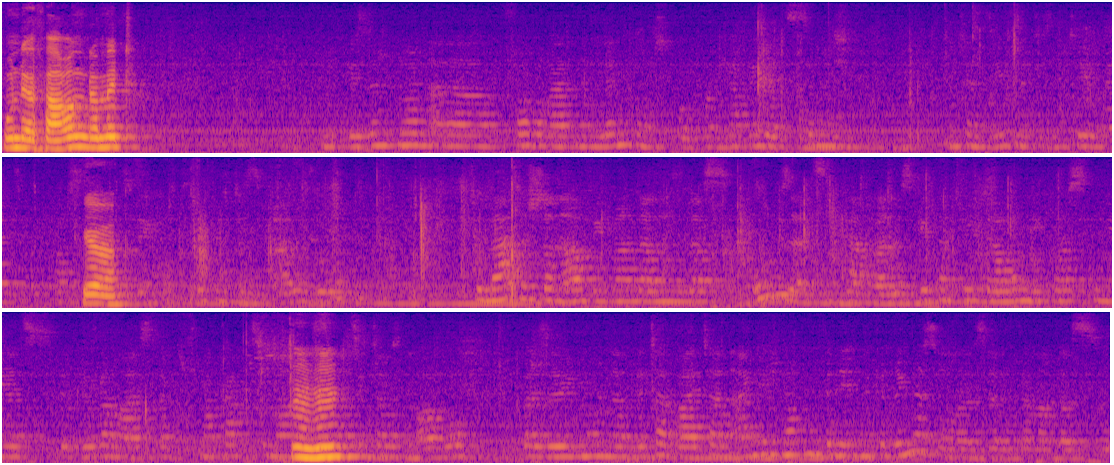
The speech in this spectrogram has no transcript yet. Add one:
Und Erfahrung damit? Wir sind nur in einer vorbereitenden Lenkungsgruppe und ich habe mich jetzt ziemlich intensiv mit diesen Themen jetzt befasst. Ja. Deswegen interessiert mich das gerade so thematisch dann auch, wie man dann das umsetzen kann, weil es geht natürlich darum, die Kosten jetzt dem Bürgermeister schmackhaft zu machen. Mhm. Euro bei 700 Mitarbeitern eigentlich noch, finde ich, eine geringe Summe sind, wenn man das so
